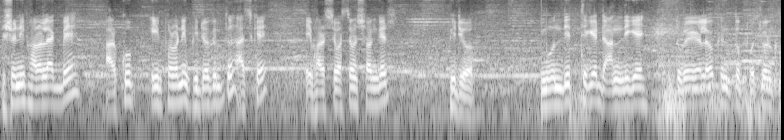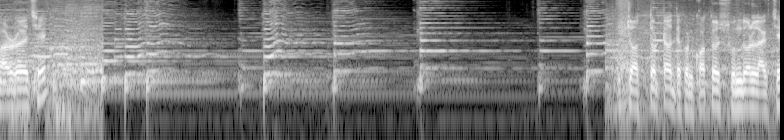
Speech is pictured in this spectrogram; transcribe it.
ভীষণই ভালো লাগবে। আর খুব ইনফরমেটিভ ভিডিও কিন্তু আজকে এই ভারত সেবাশ্রমের সঙ্গের ভিডিও মন্দির থেকে ডান দিকে ঢুকে গেলেও কিন্তু প্রচুর ঘর রয়েছে। চত্বরটাও দেখুন কত সুন্দর লাগছে।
